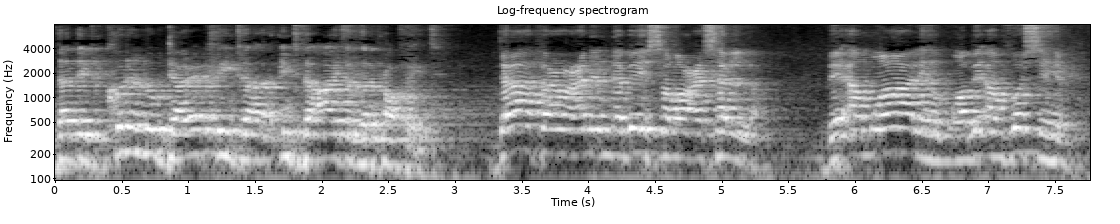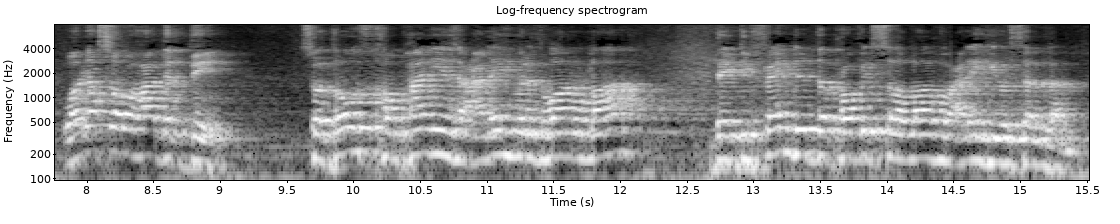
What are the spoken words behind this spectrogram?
that they couldn't look directly into, into the eyes of the Prophet. دافعوا عن النبي صلى الله عليه وسلم بأموالهم وبأنفسهم ونصروا هذا الدين So those companions alayhim ridwanullah, they defended the Prophet ﷺ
